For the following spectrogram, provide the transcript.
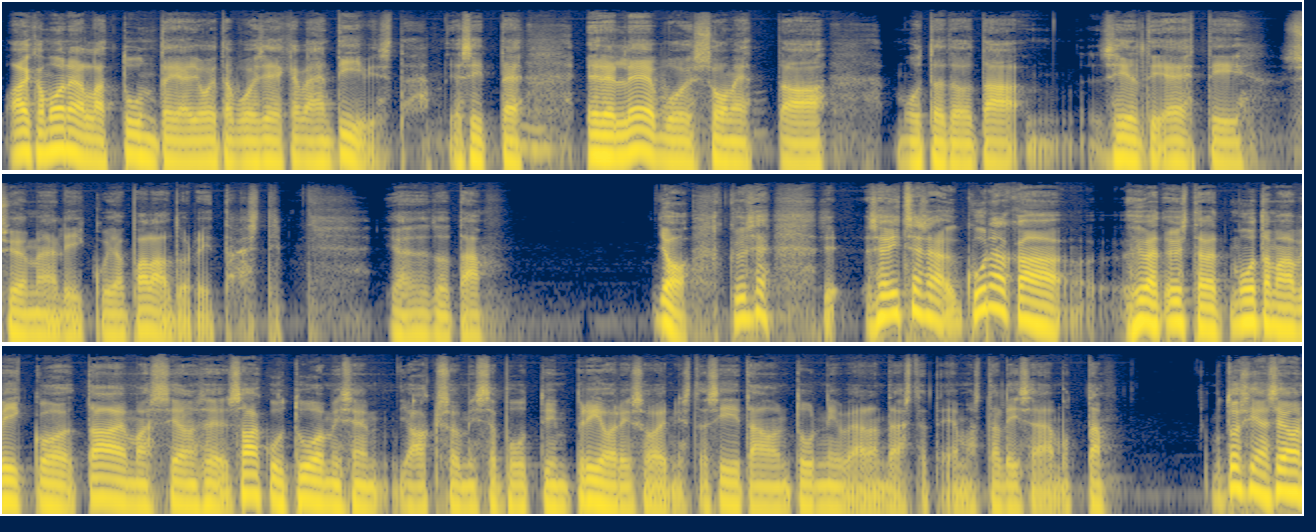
aika monella tunteja, joita voisi ehkä vähän tiivistää. Ja sitten mm. edelleen voi somettaa, mutta tota, silti ehtii syömään, liikkua ja palautua riittävästi. Ja tota, joo, kyllä se, se itse asiassa, kuunnelkaa hyvät ystävät, muutama viikko taaemassa on se Saku Tuomisen jakso, missä puhuttiin priorisoinnista. Siitä on tunnin verran tästä teemasta lisää, mutta, mutta tosiaan se on,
